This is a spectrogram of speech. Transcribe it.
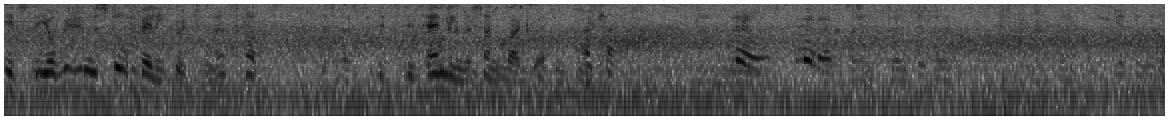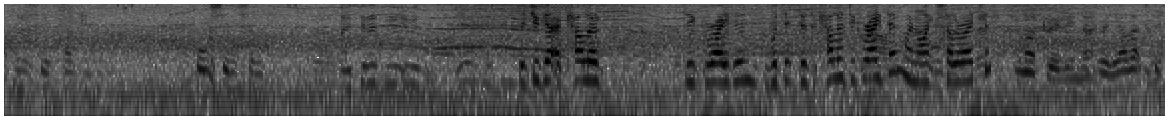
it's your vision is still fairly good. You know, it's not. It's, it's handling the sun quite well. Okay. Three minutes. Let me see if I can force in some. So you seen it? You, you, Did you get a colour degrading? Would it, did the colour degrade then when I accelerated? Not really. No. Really? Oh, that's good.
